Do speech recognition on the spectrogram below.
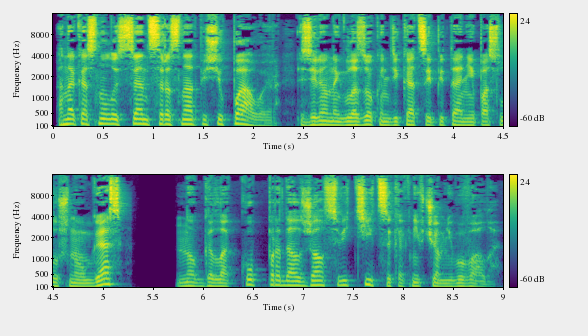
Она коснулась сенсора с надписью Power, зеленый глазок индикации питания послушно угас, но голокоп продолжал светиться, как ни в чем не бывало.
